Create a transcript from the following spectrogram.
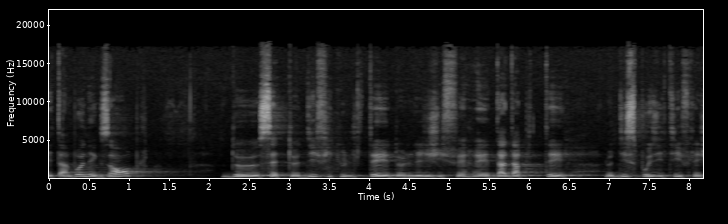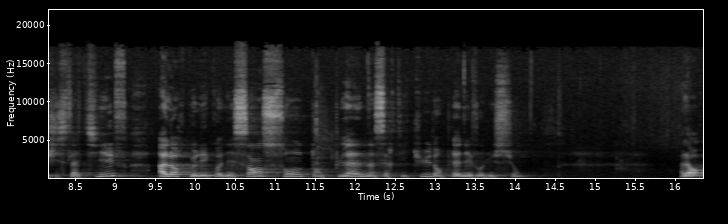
est un bon exemple de cette difficulté de légiférer, d'adapter le dispositif législatif alors que les connaissances sont en pleine incertitude, en pleine évolution. Alors,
